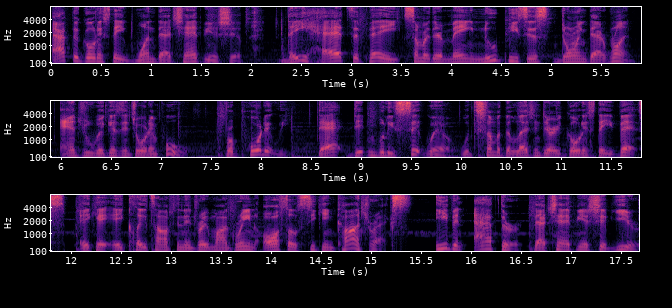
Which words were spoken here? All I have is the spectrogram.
After Golden State won that championship, they had to pay some of their main new pieces during that run, Andrew Wiggins and Jordan Poole. Reportedly, that didn't really sit well with some of the legendary Golden State vets, aka Klay Thompson and Draymond Green, also seeking contracts. Even after that championship year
